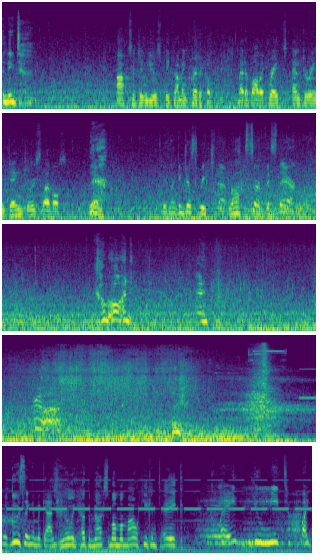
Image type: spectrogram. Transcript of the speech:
I need to. Oxygen use becoming critical. Metabolic rates entering dangerous levels. There! If I can just reach that rock surface there. Come on! And. We're losing him again. He's nearly had the maximum amount he can take. Clay, you need to fight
